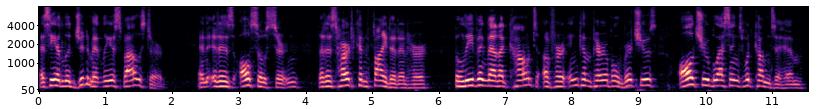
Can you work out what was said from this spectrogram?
as he had legitimately espoused her. And it is also certain that his heart confided in her, believing that account of her incomparable virtues all true blessings would come to him.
